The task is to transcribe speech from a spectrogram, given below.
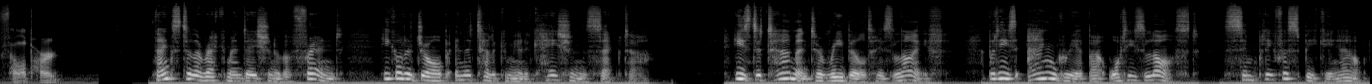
fell apart. Thanks to the recommendation of a friend, he got a job in the telecommunications sector. He's determined to rebuild his life, but he's angry about what he's lost simply for speaking out.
